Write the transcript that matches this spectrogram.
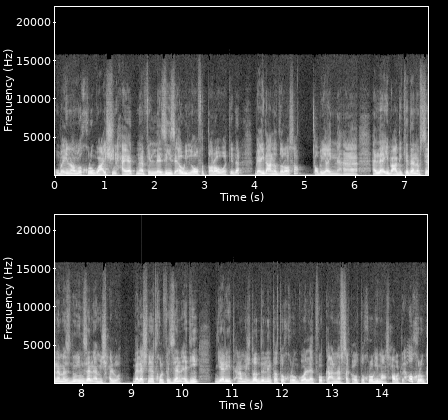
وبقينا نخرج وعايشين حياتنا في اللذيذ قوي اللي هو في الطراوة كده بعيد عن الدراسة. طبيعي انها هنلاقي بعد كده نفسنا مزنوقين زنقة مش حلوة. بلاش ندخل في الزنقة دي. يا ريت. أنا مش ضد إن أنت تخرج ولا تفك عن نفسك أو تخرجي مع أصحابك. لا أخرج.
